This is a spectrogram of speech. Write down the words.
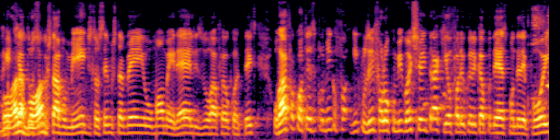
A gente Bora, já trouxe bora. o Gustavo Mendes, trouxemos também o Mal Meirelles, o Rafael Cortez. O Rafa Cortez, comigo, inclusive, falou comigo antes de eu entrar aqui. Eu falei que ele ia poder responder depois.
